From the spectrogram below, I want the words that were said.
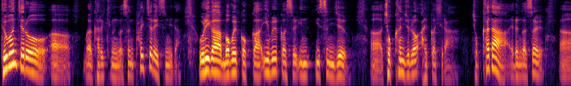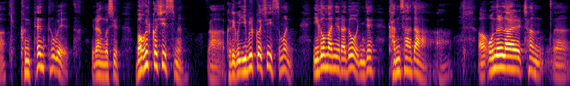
두 번째로 어, 뭐 가르치는 것은 8절에 있습니다. 우리가 먹을 것과 입을 것을 있은즉 어, 족한 줄로 알 것이라. 족하다 이런 것을 어, content with 이라는 것이 먹을 것이 있으면 아, 그리고 입을 것이 있으면 이것만이라도 이제 감사하다. 아, 어, 오늘날 참 어, 어,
